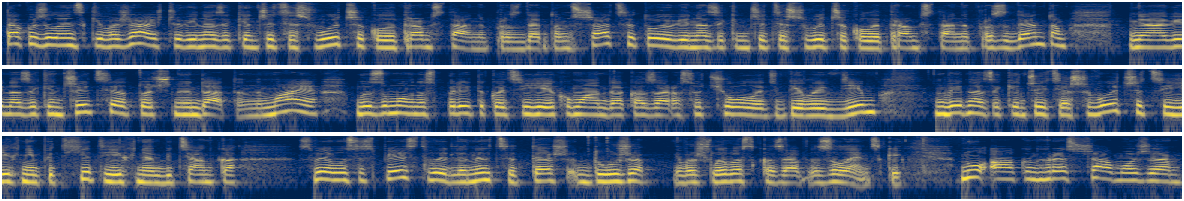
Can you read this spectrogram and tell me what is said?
Також Зеленський вважає, що війна закінчиться швидше, коли Трамп стане президентом США. Цитую, війна закінчиться швидше, коли Трамп стане президентом. Війна закінчиться, точної дати немає. Безумовно, з політикою цієї команди, яка зараз очолить Білий Дім, війна закінчиться швидше. Це їхній підхід, їхня обіцянка своєму суспільству. І для них це теж дуже важливо, сказав Зеленський. Ну а Конгрес США може.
